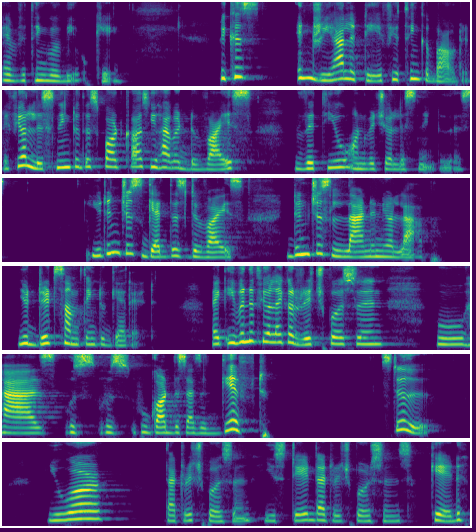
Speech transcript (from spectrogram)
everything will be okay. Because in reality if you think about it if you're listening to this podcast you have a device with you on which you're listening to this. You didn't just get this device didn't just land in your lap. You did something to get it. Like even if you're like a rich person who has who's who's who got this as a gift still you were that rich person you stayed that rich person's kid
